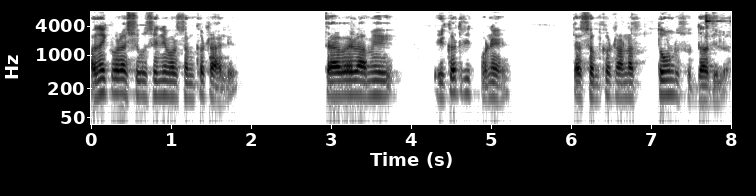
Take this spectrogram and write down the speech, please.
अनेक वेळा शिवसेनेवर संकट आले. त्यावेळेला आम्ही एकत्रितपणे त्या संकटांना तोंड सुद्धा दिलं.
